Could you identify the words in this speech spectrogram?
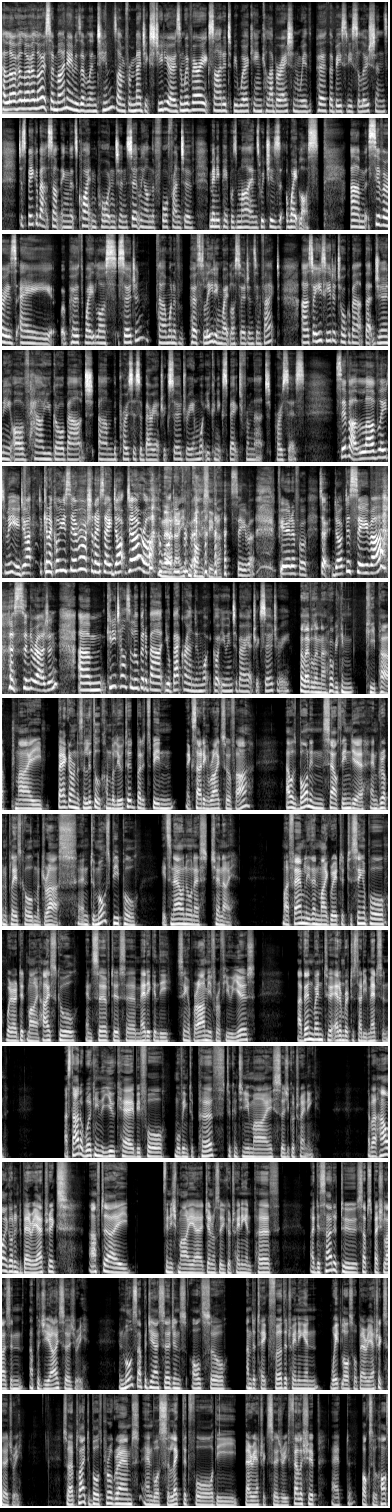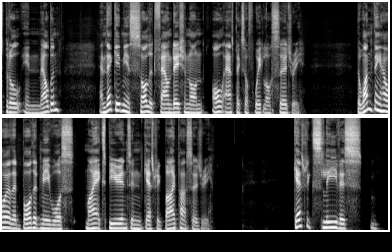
Hello, hello, hello. So, my name is Evelyn Timms. I'm from Magic Studios, and we're very excited to be working in collaboration with Perth Obesity Solutions to speak about something that's quite important and certainly on the forefront of many people's minds, which is weight loss. Um, Siva is a, Perth weight loss surgeon, uh, one of Perth's leading weight loss surgeons, in fact. Uh, so he's here to talk about that journey of how you go about um, the process of bariatric surgery and what you can expect from that process. Siva, lovely to meet you. Do I can I call you Siva or should I say doctor or no, what do you, you prefer? can call me Siva. Siva, beautiful. So, Dr. Siva Sundararajan, um, can you tell us a little bit about your background and what got you into bariatric surgery? Well, Evelyn, I hope you can keep up. My background is a little convoluted, but it's been an exciting ride so far. I was born in South India and grew up in a place called Madras, and to most people, it's now known as Chennai. My family then migrated to Singapore, where I did my high school and served as a medic in the Singapore Army for a few years. I then went to Edinburgh to study medicine. I started working in the UK before moving to Perth to continue my surgical training. About how I got into bariatrics, after I finished my uh, general surgical training in Perth, I decided to subspecialize in upper GI surgery. And most upper GI surgeons also undertake further training in weight loss or bariatric surgery. So I applied to both programs and was selected for the Bariatric Surgery Fellowship at Box Hill Hospital in Melbourne. And that gave me a solid foundation on all aspects of weight loss surgery. The one thing, however, that bothered me was my experience in gastric bypass surgery. Gastric sleeve is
